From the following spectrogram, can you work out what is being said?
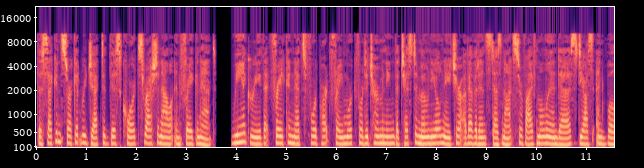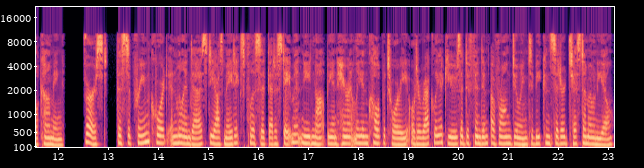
the Second Circuit rejected this court's rationale in Freycinet. We agree that Freycinet's four-part framework for determining the testimonial nature of evidence does not survive Melendez-Diaz and Bullcoming. First, the Supreme Court in Melendez-Diaz made explicit that a statement need not be inherently inculpatory or directly accuse a defendant of wrongdoing to be considered testimonial,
